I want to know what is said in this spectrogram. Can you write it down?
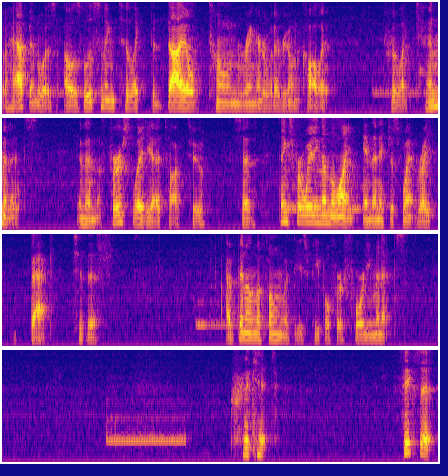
What happened was I was listening to like the dial tone ringer, whatever you want to call it, for like 10 minutes. And then the first lady I talked to said, Thanks for waiting on the line. And then it just went right back to this. I've been on the phone with these people for 40 minutes. Cricket. Fix it.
